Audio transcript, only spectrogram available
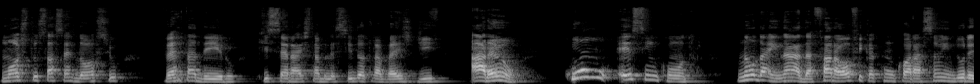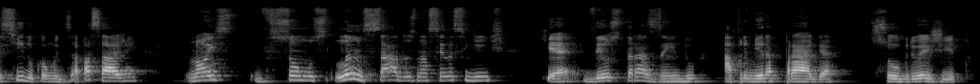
mostra o sacerdócio verdadeiro que será estabelecido através de Arão. Como esse encontro não dá em nada, Faraó fica com o coração endurecido, como diz a passagem, nós somos lançados na cena seguinte, que é Deus trazendo a primeira praga sobre o Egito,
